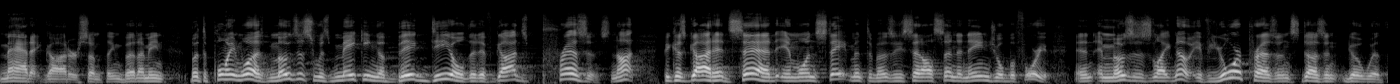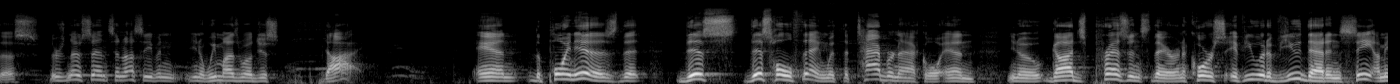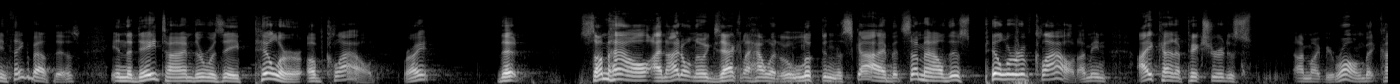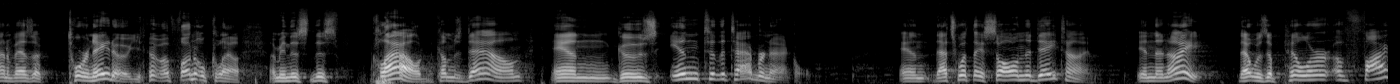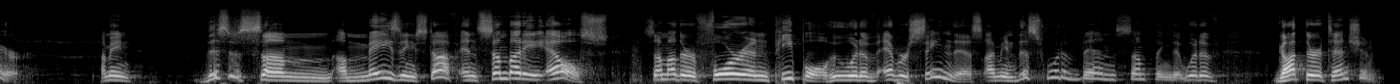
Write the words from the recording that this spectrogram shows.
mad at God or something, but I mean, but the point was, Moses was making a big deal that if God's presence, not, because God had said in one statement to Moses, He said, I'll send an angel before you. And, and Moses is like, No, if your presence doesn't go with us, there's no sense in us even, you know, we might as well just die. And the point is that this, this whole thing with the tabernacle and you know God's presence there, and of course, if you would have viewed that and seen, I mean, think about this. In the daytime, there was a pillar of cloud, right? That somehow, and I don't know exactly how it looked in the sky, but somehow this pillar of cloud. I mean, I kind of picture it as, I might be wrong, but kind of as a tornado, you know, a funnel cloud. I mean, this, this cloud comes down and goes into the tabernacle. And that's what they saw in the daytime. In the night, that was a pillar of fire. I mean, this is some amazing stuff. And somebody else some other foreign people who would have ever seen this. I mean, this would have been something that would have got their attention.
